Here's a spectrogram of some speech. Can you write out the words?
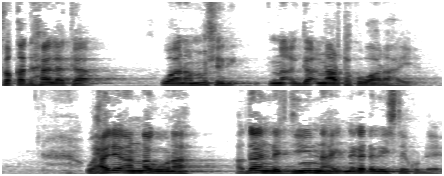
faqad halaka waana mushrik naarta ku waarahaya waxay leey annaguna haddaan najdiyiinnahay naga dhagaystay ku dheh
